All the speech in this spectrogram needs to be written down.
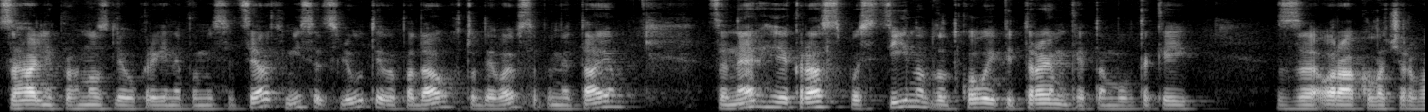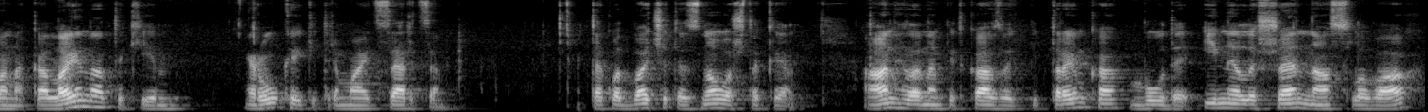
Загальний прогноз для України по місяцях. Місяць лютий випадав, хто дивився, пам'ятає. З енергії якраз постійно додаткової підтримки. Там був такий з оракула червона калина, такі руки, які тримають серце. Так от, бачите, знову ж таки, ангели нам підказують, підтримка буде і не лише на словах,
